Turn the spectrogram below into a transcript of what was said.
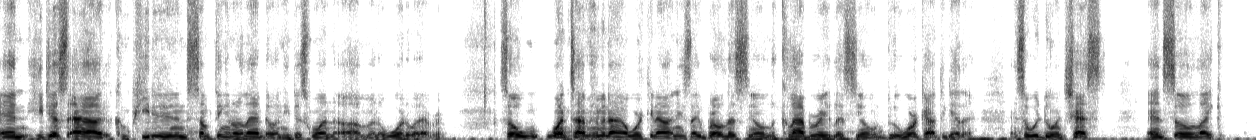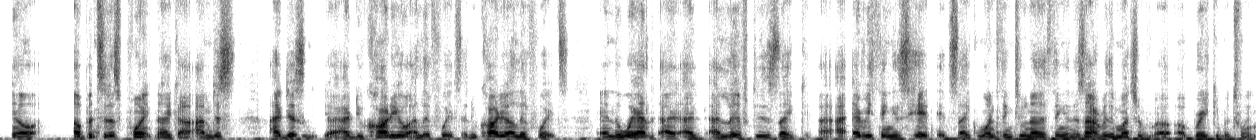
and he just uh, competed in something in Orlando and he just won um, an award or whatever. So one time him and I are working out and he's like, bro, let's, you know, collaborate. Let's, you know, do a workout together. And so we're doing chest. And so like, you know, up until this point, like I, am just, I just, I do cardio, I lift weights. I do cardio, I lift weights. And the way I, I, I lift is like I, everything is HIIT. It's like one thing to another thing. And there's not really much of a, a break in between.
